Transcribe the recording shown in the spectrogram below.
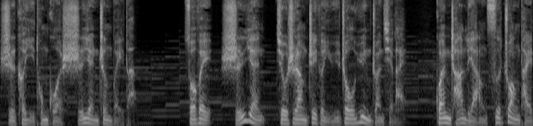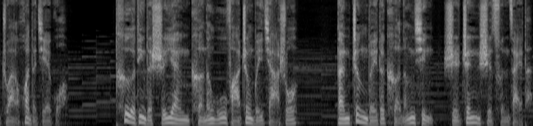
是可以通过实验证伪的。所谓实验，就是让这个宇宙运转起来，观察两次状态转换的结果。特定的实验可能无法证伪假说，但证伪的可能性是真实存在的。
